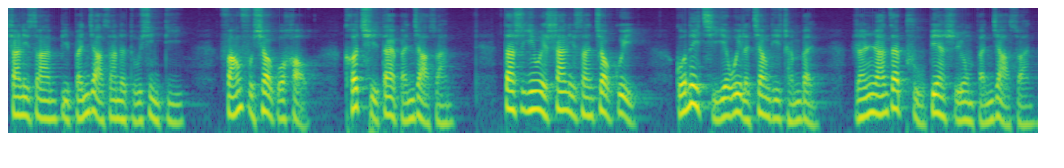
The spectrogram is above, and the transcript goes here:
山梨酸比苯甲酸的毒性低，防腐效果好，可取代苯甲酸。但是因为山梨酸较贵，国内企业为了降低成本，仍然在普遍使用苯甲酸。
